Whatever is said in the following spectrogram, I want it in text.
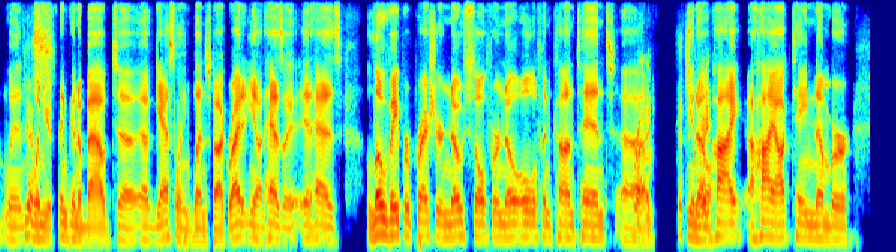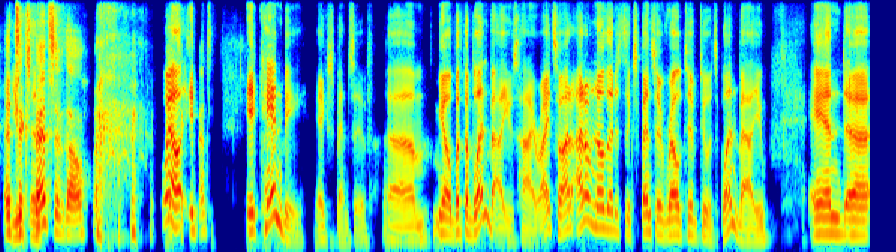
when yes. when you're thinking about uh, a gasoline blend stock, right? It, you know, it has a it has low vapor pressure, no sulfur, no olefin content. Um, right. It's you great. know, high a high octane number. It's you expensive can, though. well, expensive. it it can be expensive, um, you know, but the blend value is high, right? So I, I don't know that it's expensive relative to its blend value. And uh,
